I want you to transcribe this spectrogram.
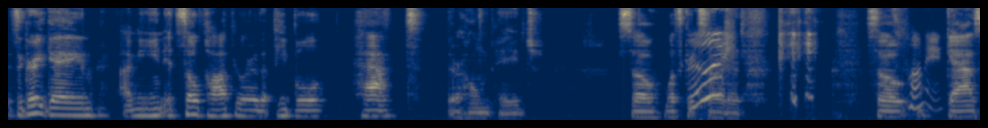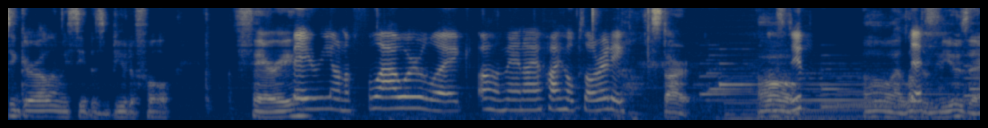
It's a great game. I mean, it's so popular that people hacked their homepage. So let's get Really? started. So. Gazzy Girl, and we see this beautiful fairy. Fairy on a flower, like, oh man, I have high hopes already. Oh, let's start. Let's Oh, do. oh, I love this. the music.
